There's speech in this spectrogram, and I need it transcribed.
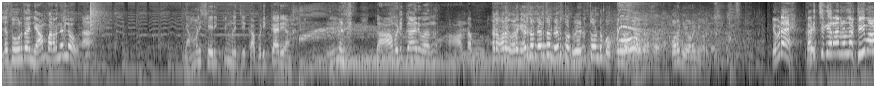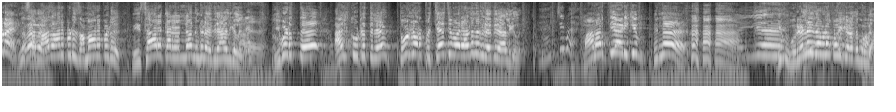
അല്ല സുഹൃത്തെ ഞാൻ പറഞ്ഞല്ലോ. നമ്മൾ ശരിക്കും വിളിച്ച് കബഡിക്കാരെയാണ്. നിങ്ങൾ കാവടിക്കാർ വന്ന് ആണ്ട പോകണം എവിടെ? കടിച്ചു കയറാനുള്ള ടീം അവിടെ. സമാധാനപ്പെട് സമാധാനപ്പെട്. നിസാരക്കാരല്ല നിങ്ങളുടെ എതിരാളികൾ ഇവിടുത്തെ അയൽക്കൂട്ടത്തിലെ തൊഴിലുറപ്പ് ചേച്ചിമാരാണ് നിങ്ങളുടെ എതിരാളികൾ മലർത്തി അടിക്കും പിന്നെ? ഈ മുരളി എവിടെ പോയി കിടക്കുന്നില്ല.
